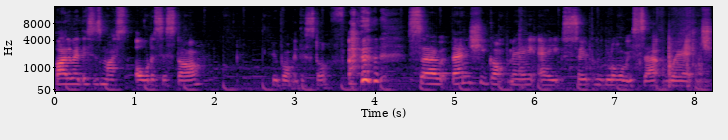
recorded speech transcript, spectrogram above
By the way, this is my older sister who brought me this stuff. so then she got me a Soap and Glory set, which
